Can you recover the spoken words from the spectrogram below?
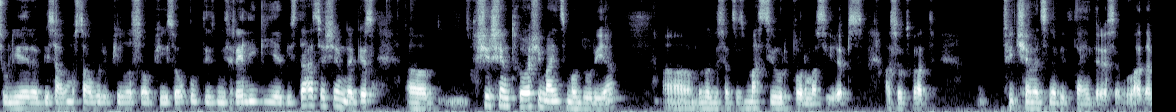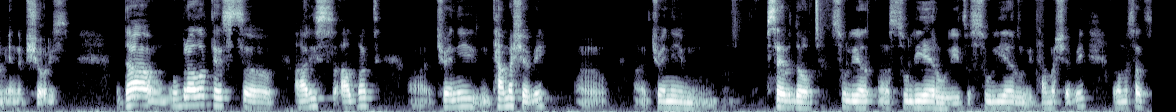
სულიერების, აღმოსავლური ფილოსოფიის, ოკულტიზმის, რელიგიების და ასე შემდეგ ეს ხშირ შემთხვევაში მაინც მოდურია. როდესაც ეს მასიურ ფორმას იღებს, ასე ვთქვათ, თვით შემეცნებით დაინტერესებულ ადამიანებს შორის. და უბრალოდ ეს არის ალბათ ჩვენი თამაშები, ჩვენი ფსევდო სულიერული თუ სულიერული თამაშები, რომელსაც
